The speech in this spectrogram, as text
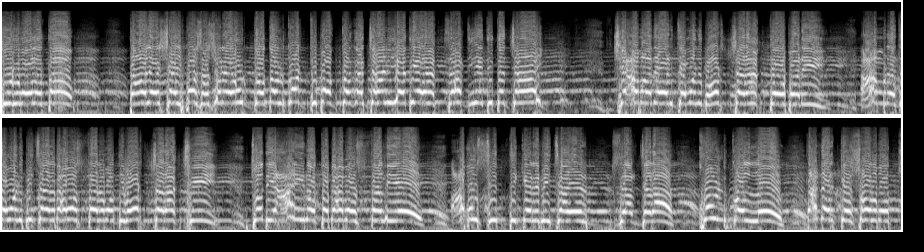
দুর্বলতা, তাহলে সেই প্রশাসনের ঊর্ধ্বতন কর্তৃপক্ষকে জানিয়ে দিয়ে দিয়ে দিতে চাই। যে আমাদের যেমন ভরসা রাখতেও পারি। আমরা যেমন বিচার ব্যবস্থার প্রতি ভরসা রাখছি। যদি আইনত ব্যবস্থা নিয়ে আবু সিদ্দিকের বিচারের যারা খুন করল, তাদেরকে সর্বোচ্চ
